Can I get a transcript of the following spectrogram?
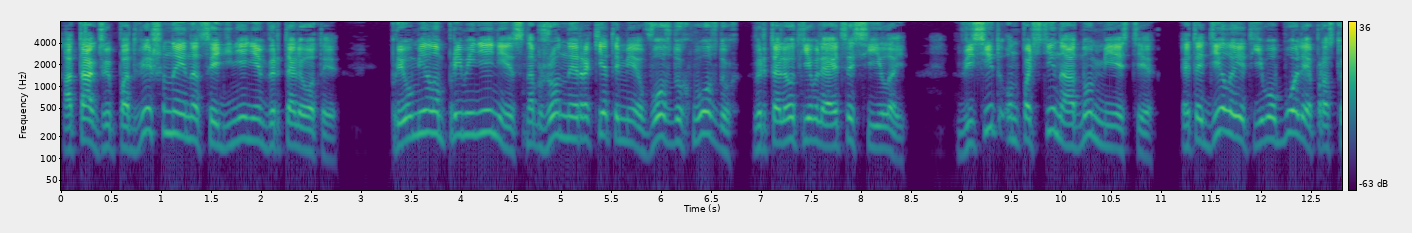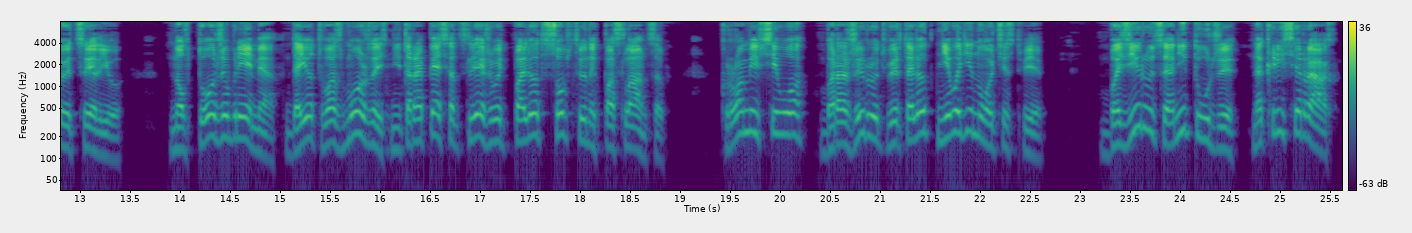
а также подвешенные над соединением вертолеты. При умелом применении, снабженный ракетами воздух-воздух, вертолет является силой. Висит он почти на одном месте. Это делает его более простой целью. Но в то же время дает возможность не торопясь отслеживать полет собственных посланцев. Кроме всего, баражирует вертолет не в одиночестве. Базируются они тут же, на крейсерах,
